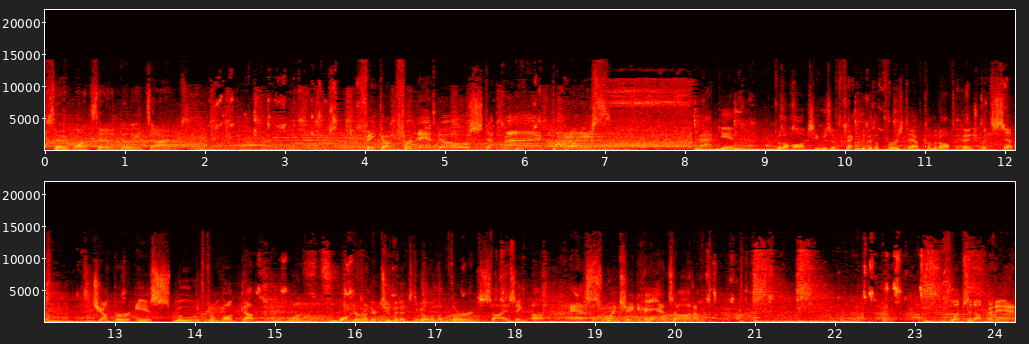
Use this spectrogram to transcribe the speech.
Said it once, said it a million times. Fake on Fernando, step back, bottoms. Back in for the Hawks. He was effective in the first half, coming off the bench with seven. His jumper is smooth from Bogdat. Walker under two minutes to go in the third, sizing up and switching hands on him. Flips it up and in.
